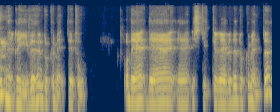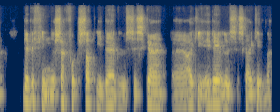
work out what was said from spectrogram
river hun dokumentet i to. Og det, det i stykkerrevede dokumentet det befinner seg fortsatt i, det russiske, uh, i de russiske arkivene.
